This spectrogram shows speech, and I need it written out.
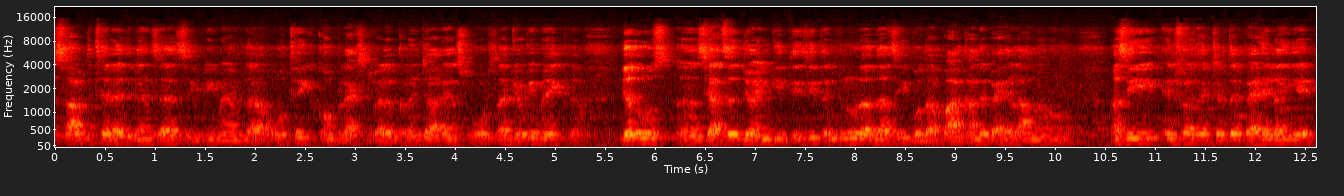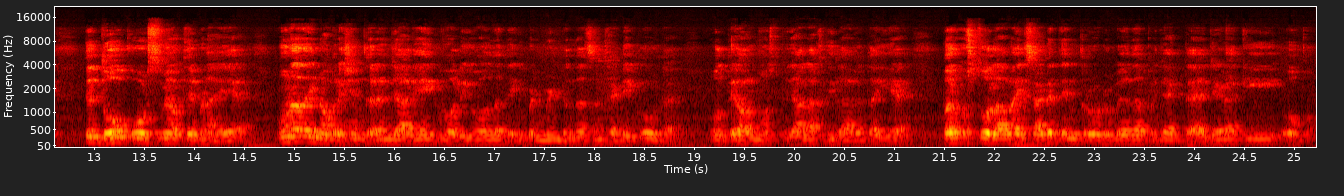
ਸਾਹਿਬ ਜਿੱਥੇ ਰੈਜ਼ੀਡੈਂਸ ਹੈ ਸੀਪੀ ਮੈਮ ਦਾ ਉੱਥੇ ਇੱਕ ਕੰਪਲੈਕਸ ਡਿਵੈਲਪ ਕਰਨ ਜਾ ਰਹੇ ਹਾਂ ਸਪੋਰਟਸ ਦਾ ਕਿਉਂਕਿ ਮੈਂ ਇੱਕ ਜਦੋਂ ਅਹ, ਸਿਆਸਤ ਜੁਆਇਨ ਕੀਤੀ ਸੀ ਤੇ ਮੈਨੂੰ ਲੱਗਦਾ ਸੀ ਉਹਦਾ ਪਾਰਕਾਂ ਦੇ ਪੈਸੇ ਲਾਉਣ ਨੂੰ ਅਸੀਂ ਇਨਫਰਾਸਟ੍ਰਕਚਰ ਤੇ ਪੈਸੇ ਲਾਈਏ ਤੇ ਦੋ ਕੋਰਟਸ ਮੈਂ ਉੱਥੇ ਬਣਾਏ ਆ। ਉਹਨਾਂ ਦਾ ਇਨੋਗ੍ਰੇਸ਼ਨ ਕਰਨ ਜਾ ਰਹੇ ਹਾਂ ਇੱਕ ਵਾਲੀਬਾਲ ਦਾ ਤੇ ਇੱਕ ਬੈਡਮਿੰਟਨ ਦਾ ਸਿੰਥੈਟਿਕ ਕੋਰਟ ਹੈ ਉੱਤੇ ਆਲਮੋਸਟ 50 ਲੱਖ ਦੀ ਲਾਗਤ ਆਈ ਹੈ। ਪਰ ਉਸ ਤੋਂ ਇਲਾਵਾ ਇੱਕ 3.5 ਕਰੋੜ ਰੁਪਏ ਦਾ ਪ੍ਰੋਜੈਕਟ ਹੈ, ਜਿਹੜਾ ਕਿ ਉਹ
